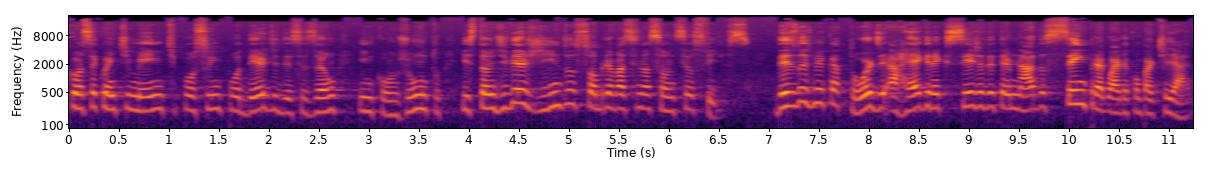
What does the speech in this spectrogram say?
consequentemente, possuem poder de decisão em conjunto, estão divergindo sobre a vacinação de seus filhos. Desde 2014, a regra é que seja determinada sempre a guarda compartilhada.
